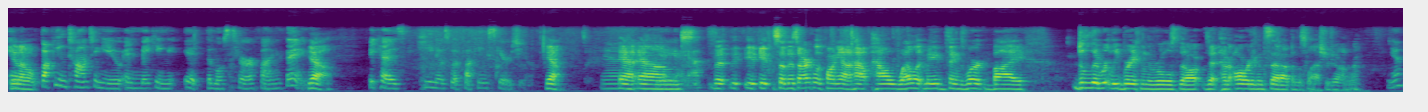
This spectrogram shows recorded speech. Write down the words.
You And know, fucking taunting you and making it the most terrifying thing. yeah, because he knows what fucking scares you. yeah. Yeah, Yeah, and um, yeah, The, the- it, it, so this article is pointing out how, how well it made things work by deliberately breaking the rules that are, that had already been set up in the slasher genre. yeah.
